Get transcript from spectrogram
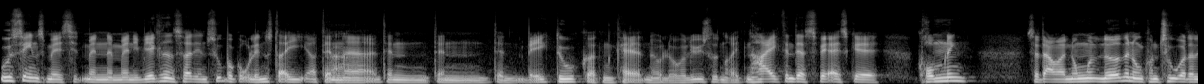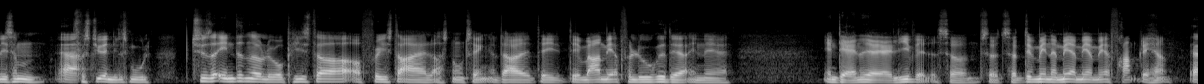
udseendemæssigt, men, men i virkeligheden så er det en super god linse der er i, og den, Ja. ja. den, den, den vil ikke duk, og den kan nu lukke lys ud den rigtige. Den har ikke den der sfæriske krumning, så der var nogen, noget med nogle konturer, der ligesom Ja. forstyrrer en lille smule. Betyder intet, når du løber pister og freestyle og sådan nogle ting. Der, er- det, det er meget mere forlukket der, end, øh, end det andet er alligevel. Så, så, så det minder mere og mere og mere frem, det her. Ja,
